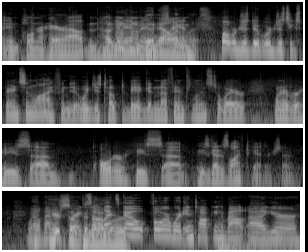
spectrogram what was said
and pulling our hair out and hugging him and Doing it all at saying, once. "Well, we're just we're just experiencing life, and we just hope to be a good enough influence to where whenever he's um, older, he's uh, he's got his life together." So Well, that's Here's great. something So I let's learned. go forward in talking about uh, your.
